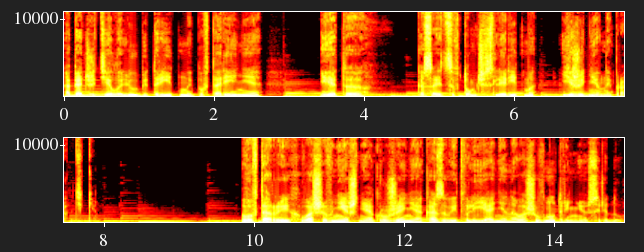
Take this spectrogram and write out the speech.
Опять же, тело любит ритм и повторение, и это касается в том числе ритма ежедневной практики. Во-вторых, ваше внешнее окружение оказывает влияние на вашу внутреннюю среду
